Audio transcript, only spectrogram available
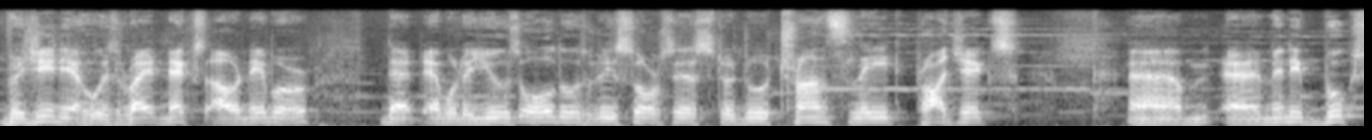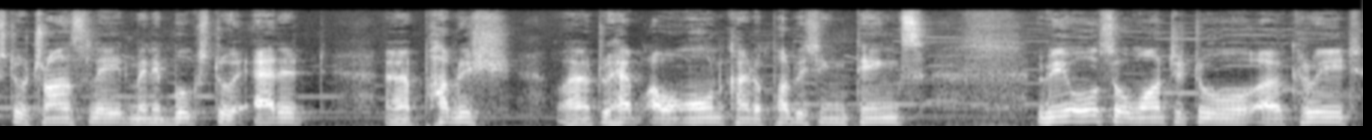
Virginia who is right next our neighbor that able to use all those resources to do translate projects um, uh, many books to translate many books to edit uh, publish uh, to have our own kind of publishing things. We also wanted to uh, create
